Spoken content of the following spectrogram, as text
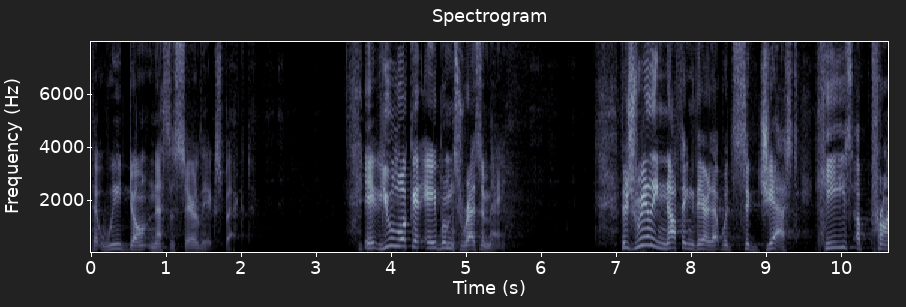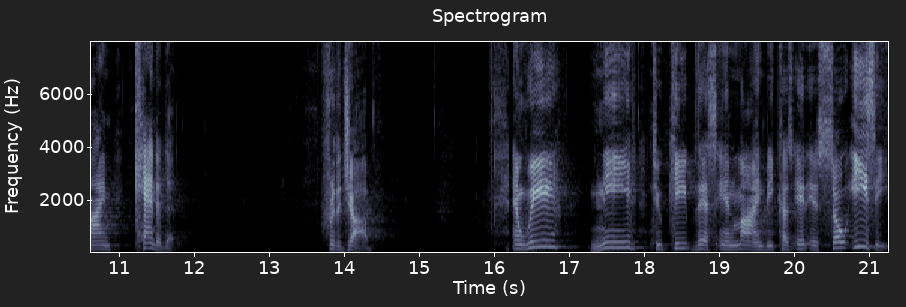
that we don't necessarily expect. If you look at Abram's resume, there's really nothing there that would suggest he's a prime candidate for the job. And we need to keep this in mind because it is so easy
